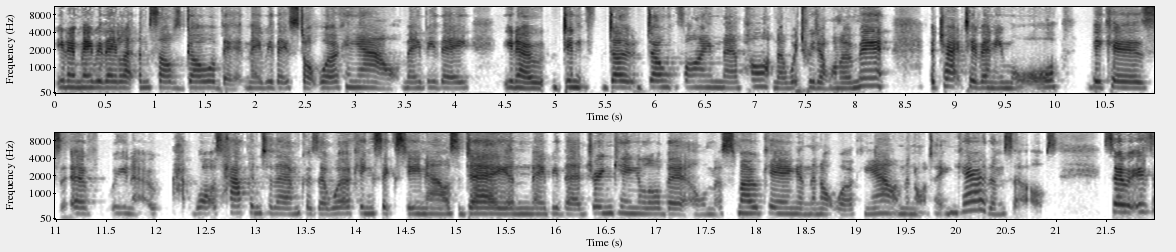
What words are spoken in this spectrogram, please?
you know maybe they let themselves go a bit maybe they stop working out maybe they you know didn't don't, don't find their partner which we don't want to admit attractive anymore because of you know what's happened to them because they're working 16 hours a day and maybe they're drinking a little bit or smoking and they're not working out and they're not taking care of themselves. So it's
